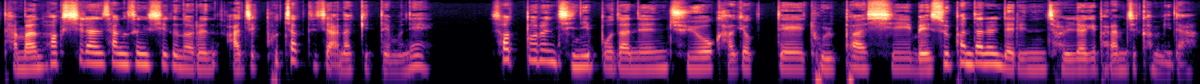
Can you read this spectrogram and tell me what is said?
다만 확실한 상승 시그널은 아직 포착되지 않았기 때문에 섣부른 진입보다는 주요 가격대 돌파 시 매수 판단을 내리는 전략이 바람직합니다.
